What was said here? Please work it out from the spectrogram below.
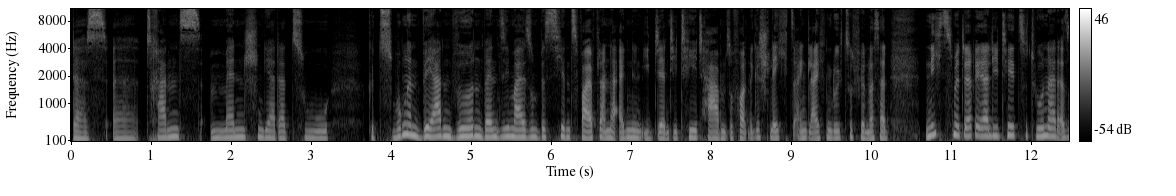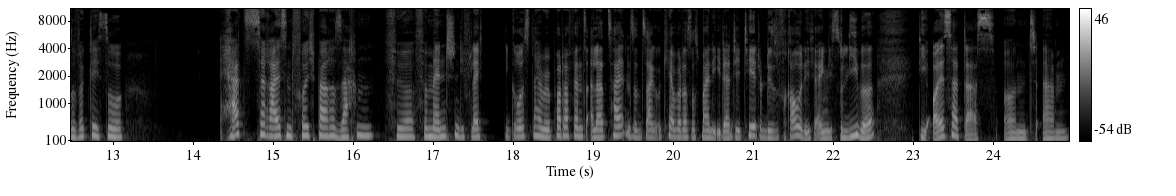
dass äh, Transmenschen ja dazu gezwungen werden würden, wenn sie mal so ein bisschen Zweifel an der eigenen Identität haben, sofort eine Geschlechtseingleichung durchzuführen, was halt nichts mit der Realität zu tun hat. Also wirklich so herzzerreißend furchtbare Sachen für, für Menschen, die vielleicht die größten Harry Potter-Fans aller Zeiten sind, sagen, okay, aber das ist meine Identität und diese Frau, die ich eigentlich so liebe, die äußert das. Und ähm,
